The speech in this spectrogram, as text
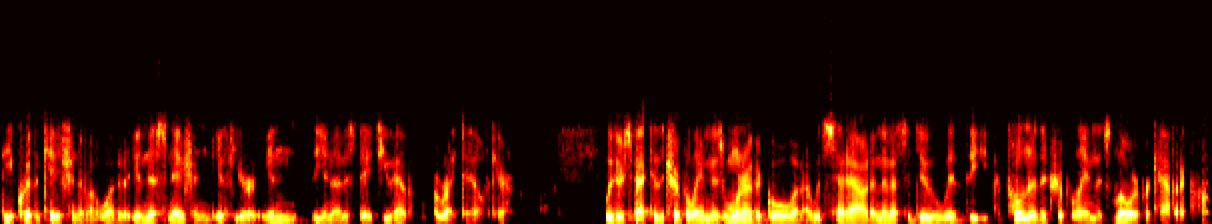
the equivocation about whether in this nation, if you're in the United States, you have a right to health care. With respect to the triple aim, there's one other goal that I would set out, and that has to do with the component of the triple aim that's lower per capita cost.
